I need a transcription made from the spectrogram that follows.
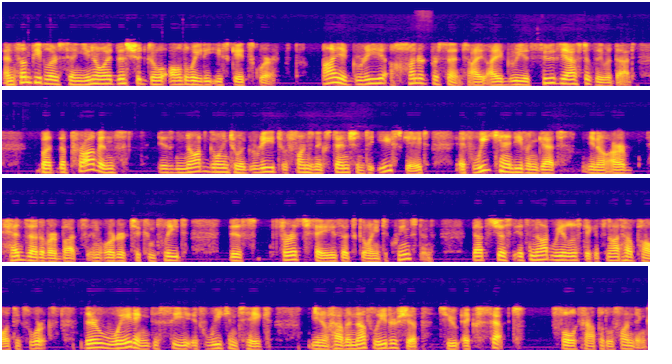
and some people are saying, you know what, this should go all the way to Eastgate Square. I agree 100%. I, I agree enthusiastically with that. But the province is not going to agree to fund an extension to Eastgate if we can't even get, you know, our heads out of our butts in order to complete this first phase that's going to Queenston. That's just it's not realistic. It's not how politics works. They're waiting to see if we can take, you know, have enough leadership to accept full capital funding.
